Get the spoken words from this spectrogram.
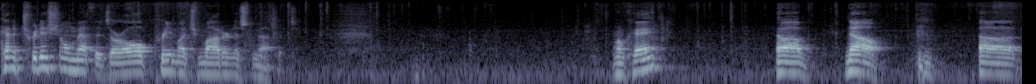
kind of traditional methods are all pretty much modernist methods. Okay? Uh, now, uh,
